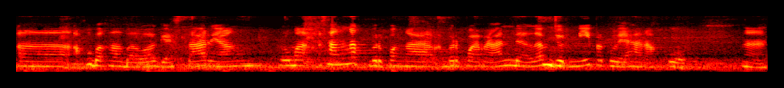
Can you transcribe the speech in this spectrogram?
Eh, aku bakal bawa guest star yang rumah sangat berpengar berperan dalam journey perkuliahan aku. Nah,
